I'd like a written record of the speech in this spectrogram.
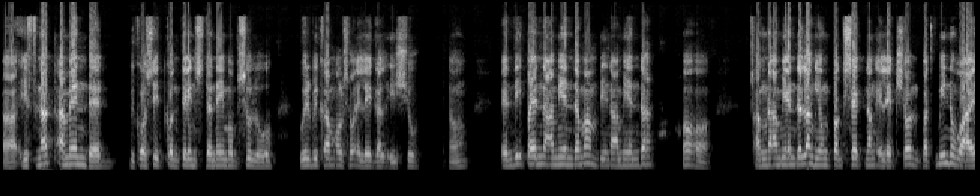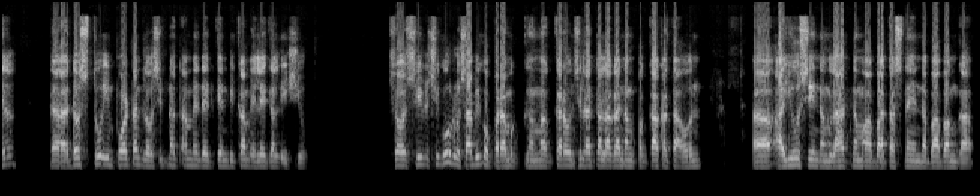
uh, if not amended, because it contains the name of Sulu, will become also a legal issue, no? Hindi pa yan na-amienda, ma'am. Di na-amienda. Oo. Ang na-amienda lang yung pag-set ng election. But meanwhile, uh, those two important laws, if not amended, can become a legal issue. So si- siguro, sabi ko, para mag- magkaroon sila talaga ng pagkakataon, uh, ayusin ang lahat ng mga batas na yan nababangga.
